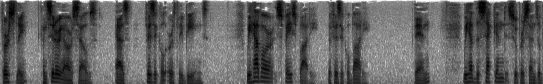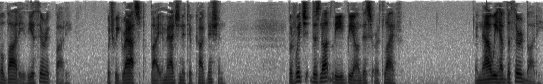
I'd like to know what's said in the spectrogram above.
Firstly, considering ourselves as physical earthly beings, we have our space body, the physical body. Then we have the second supersensible body, the etheric body, which we grasp by imaginative cognition, but which does not lead beyond this earth life. And now we have the third body.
